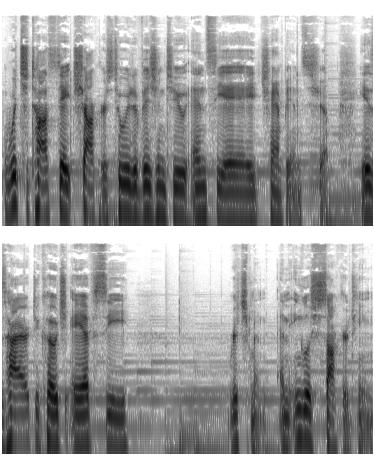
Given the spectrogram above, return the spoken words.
Wichita State Shockers to a Division II NCAA championship. He is hired to coach AFC Richmond, an English soccer team.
